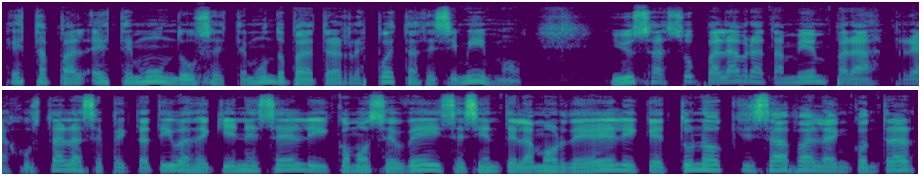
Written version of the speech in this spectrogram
esta, este mundo, usa este mundo para traer respuestas de sí mismo. Y usa su palabra también para reajustar las expectativas de quién es Él y cómo se ve y se siente el amor de Él y que tú no quizás vas a encontrar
